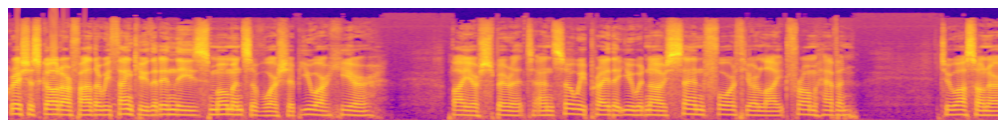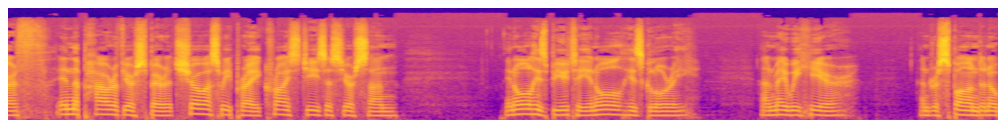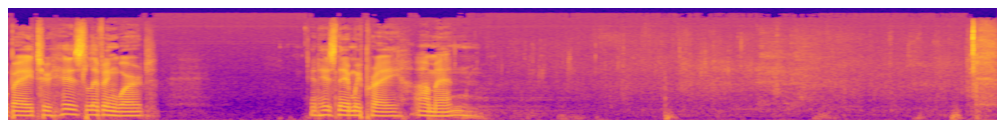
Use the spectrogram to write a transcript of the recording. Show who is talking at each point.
Speaker 1: Gracious God, our Father, we thank you that in these moments of worship you are here by your Spirit. And so we pray that you would now send forth your light from heaven to us on earth in the power of your Spirit. Show us, we pray, Christ Jesus, your Son, in all his beauty, in all his glory. And may we hear and respond and obey to his living word. In his name we pray. Amen.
